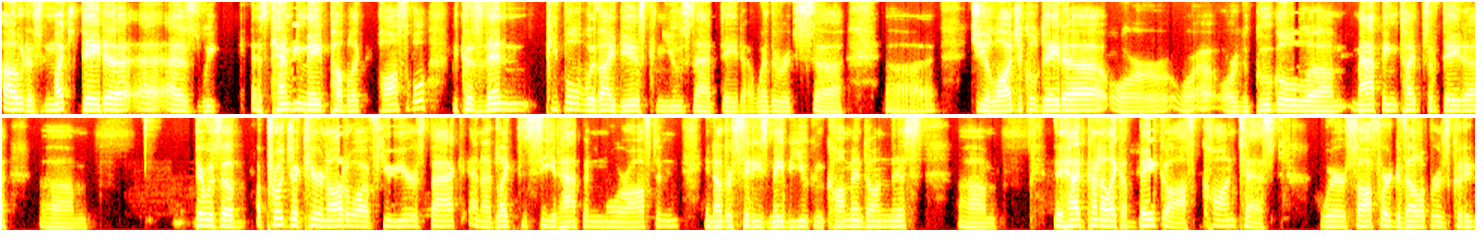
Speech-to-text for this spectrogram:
out as much data as we as can be made public possible, because then people with ideas can use that data, whether it's uh, uh, geological data or, or, or the Google um, mapping types of data. Um, there was a, a, project here in Ottawa a few years back, and I'd like to see it happen more often in other cities. Maybe you can comment on this. Um, they had kind of like a bake-off contest where software developers could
